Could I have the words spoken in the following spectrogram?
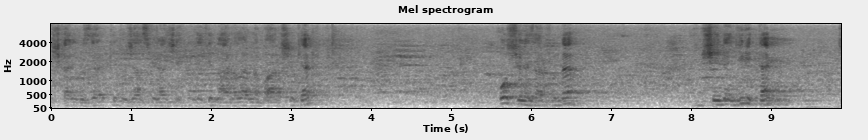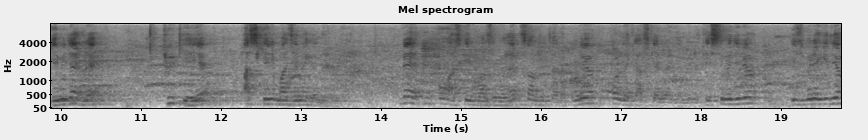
işgalimizde tutacağız filan şeklindeki naralarla bağırışırken o süre zarfında şeyden Girit'ten gemilerle Türkiye'ye askeri malzeme gönderiliyor. Ve o askeri malzemeler sandıklara konuyor. Oradaki askerlerden birine teslim ediliyor. İzmir'e gidiyor,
